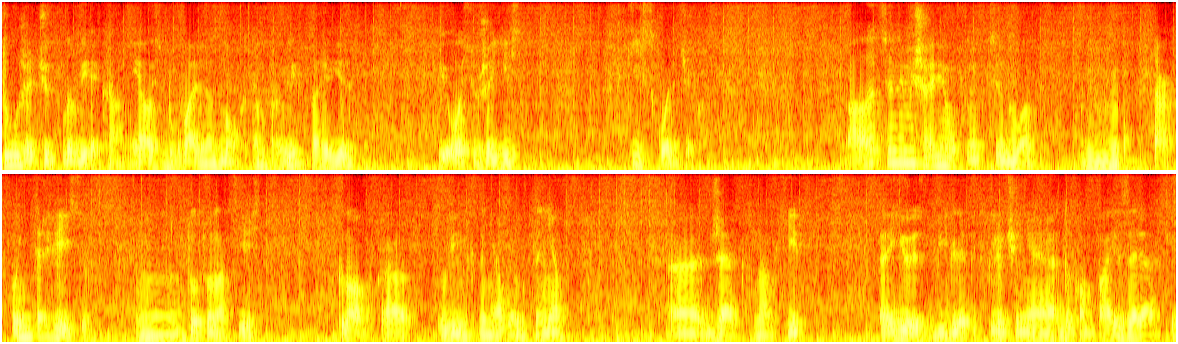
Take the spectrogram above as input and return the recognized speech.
дуже чутливий екран. Я ось буквально ногтем провів перевірити. І ось уже є такий скольчик. Але це не мішає йому функціонувати. Так, по інтерфейсу. Тут у нас є кнопка увімкнення-вимкнення, е, джек на вхід, е, USB для підключення до компа і зарядки.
